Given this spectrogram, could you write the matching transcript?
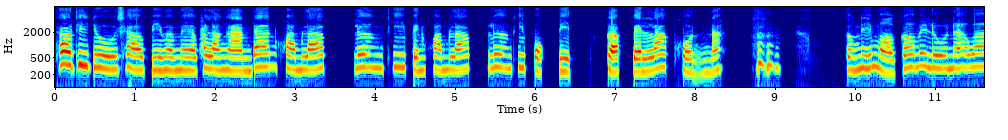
เท่าที่ดูชาวปีมะแม่พลังงานด้านความลับ เรื่องที่เป็นความลับ เรื่องที่ปกปิด กลับเป็นลากผลนะ ตรงนี้หมอก็ไม่รู้นะว่า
